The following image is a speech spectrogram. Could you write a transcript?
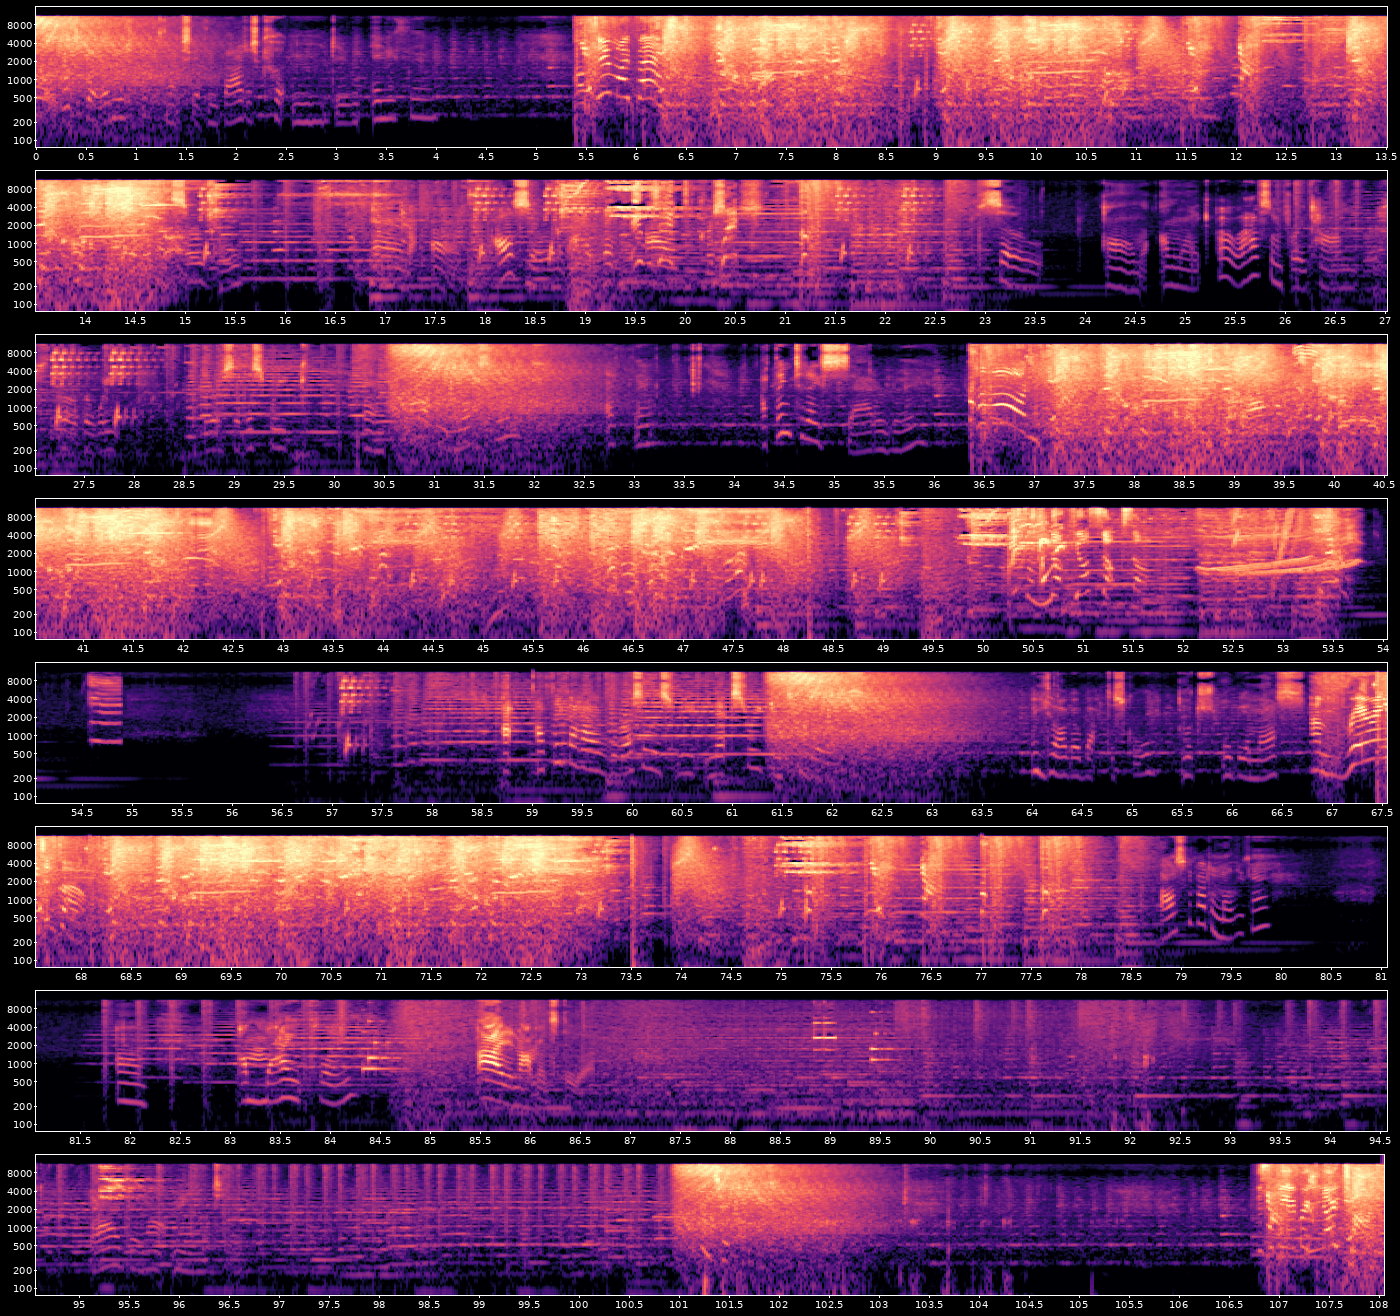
it was good. It was Thanksgiving, but I just couldn't do anything. I'll do my best. Also, I had Christmas. So, um, I'm like, oh, I have some free time the rest of the week, the rest of this week, and probably next week. I think. I think today's Saturday. Come on. Your socks off. I, I think I have the rest of this week, next week, and two days. Until I go back to school, which will be a mess. I'm raring to go. I also got another game. Um, I might play. I did not mean to do that. Over in no time.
